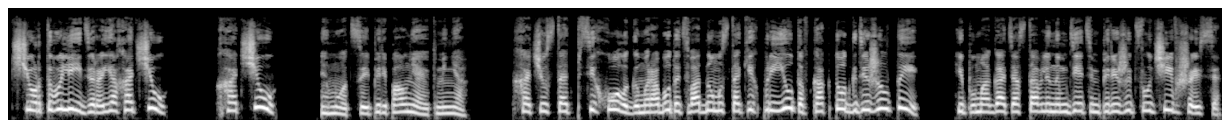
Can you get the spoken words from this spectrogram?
чертова лидера. Я хочу, хочу. Эмоции переполняют меня. Хочу стать психологом и работать в одном из таких приютов, как тот, где жил ты, и помогать оставленным детям пережить случившееся.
